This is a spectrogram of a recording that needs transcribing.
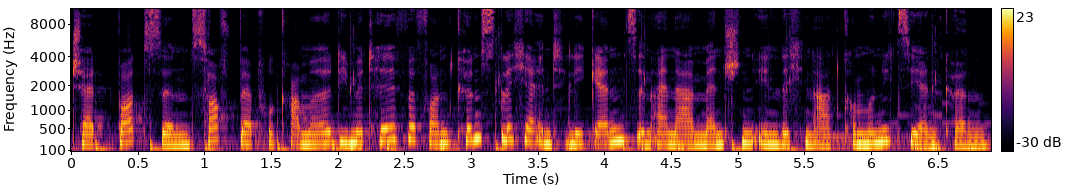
Chatbots sind Softwareprogramme, die mit Hilfe von künstlicher Intelligenz in einer menschenähnlichen Art kommunizieren können.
